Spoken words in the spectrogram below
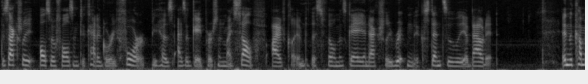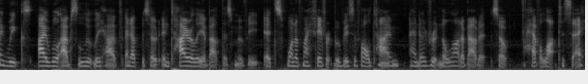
This actually also falls into category 4 because, as a gay person myself, I've claimed this film is gay and actually written extensively about it. In the coming weeks, I will absolutely have an episode entirely about this movie. It's one of my favorite movies of all time, and I've written a lot about it, so I have a lot to say.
